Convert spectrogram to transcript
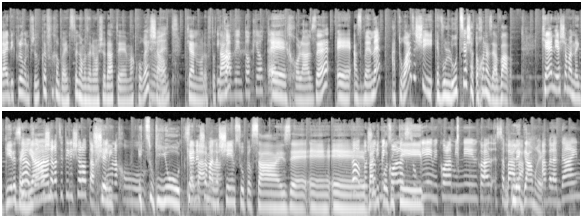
בהיידי קלום, אני פשוט עוקבת לך באינסטגרם, אז אני ממש יודעת אה, מה קורה שם. כן, מאוד אוהבת אותה. איתה ועם טוקיו. אה, חולה על זה. אה, אז באמת, את רואה איזושהי אבולוציה שהתוכן הזה עבר. כן, יש שם נגיד את זהו, העניין... זה מה שרציתי לשאול אותך. של אם אנחנו... ייצוגיות, כן, יש שם סבבה. אנשים super size, אה, אה, לא, אה, פשוט body מכל positive. הסוגים, מכל המינים, מכל... סבבה. לגמרי. אבל עדיין,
